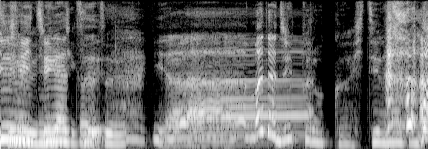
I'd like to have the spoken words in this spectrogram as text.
11 11月。いやー、まだジップロックは必要ないか もし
